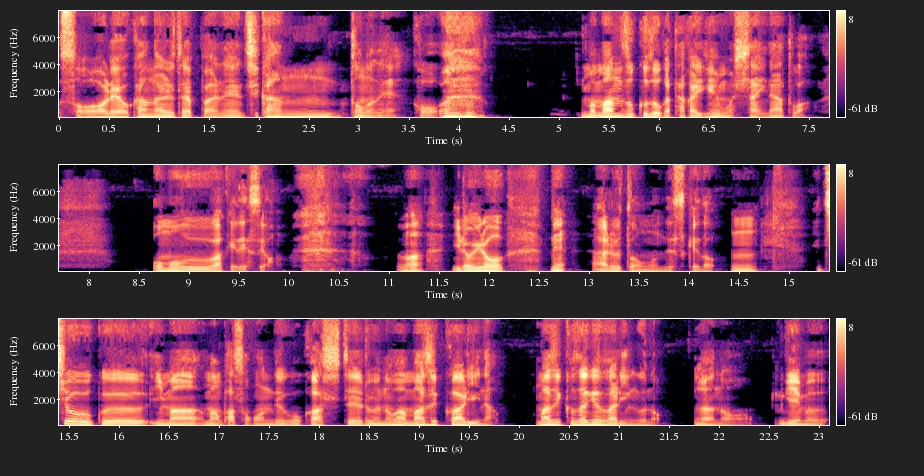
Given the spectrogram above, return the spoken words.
それを考えるとやっぱりね、時間とのね、こう まあ満足度が高いゲームをしたいなとは思うわけですよ。まあ、いろいろね、あると思うんですけど、うん。一応僕、今、まあパソコンで動かしてるのはマジックアリーナ。マジック・ザ・ギャザリングの、あの、ゲーム、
